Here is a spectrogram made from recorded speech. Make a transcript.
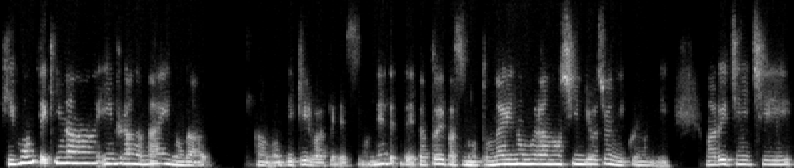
基本的なインフラがないのがあのできるわけですよね。で例えばその隣の村の診療所に行くのに丸一日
